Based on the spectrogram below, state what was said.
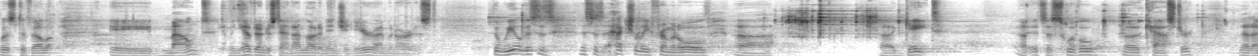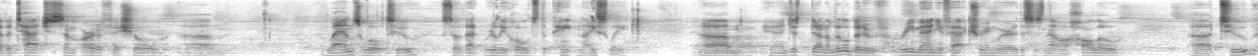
was develop a mount. I mean, you have to understand, I'm not an engineer, I'm an artist. The wheel, this is, this is actually from an old uh, uh, gate. Uh, it's a swivel uh, caster that I've attached some artificial um, lamb's wool to, so that really holds the paint nicely. Um, and just done a little bit of remanufacturing where this is now a hollow uh, tube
